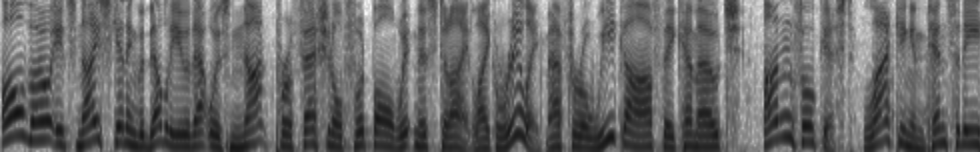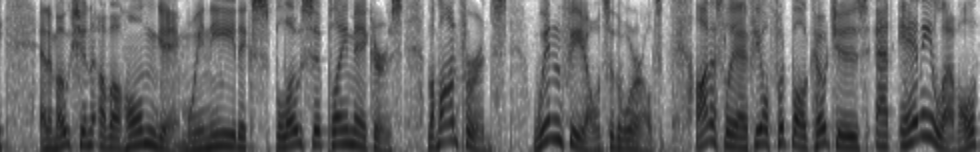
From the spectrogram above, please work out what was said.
Although it's nice getting the W, that was not professional football witness tonight. Like, really, after a week off, they come out unfocused, lacking intensity and emotion of a home game. We need explosive playmakers, the Montfords, Winfields of the world. Honestly, I feel football coaches at any level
